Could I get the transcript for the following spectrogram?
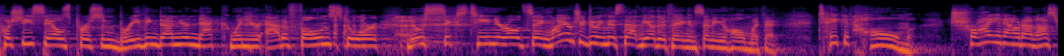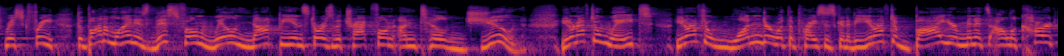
pushy salesperson breathing down your neck when you're at a phone store, no 16 year old saying, Why aren't you doing this, that, and the other thing, and sending you home with it. Take it home. Try it out on us risk free. The bottom line is this phone will not be in stores with TracFone until June. You don't have to wait. You don't have to wonder what the price is going to be. You don't have to buy your minutes a la carte.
